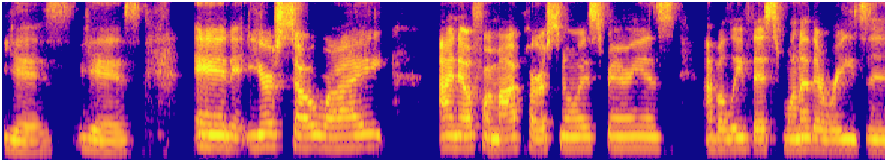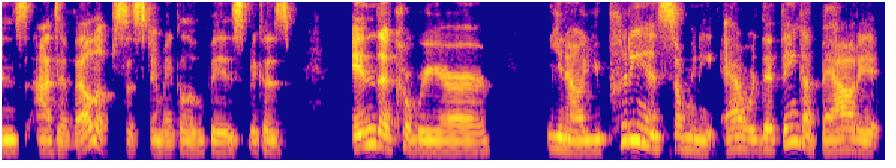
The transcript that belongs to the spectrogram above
Yes, yes. And you're so right. I know from my personal experience, I believe that's one of the reasons I developed systemic lupus because in the career, you know, you put in so many hours. The thing about it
